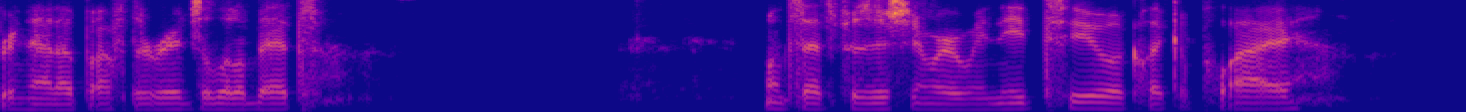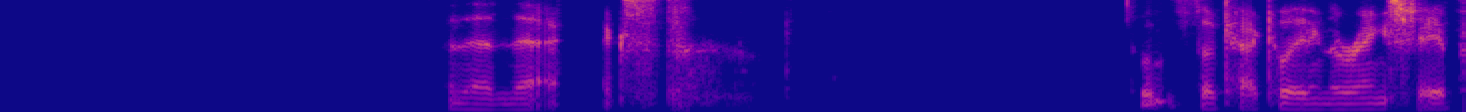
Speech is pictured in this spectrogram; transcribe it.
Bring that up off the ridge a little bit. Once that's positioned where we need to, we'll click apply. And then next. Still calculating the ring shape.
